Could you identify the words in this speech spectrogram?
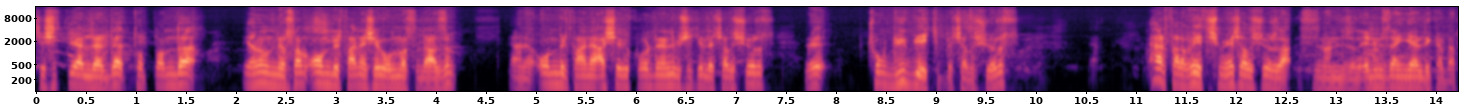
çeşitli yerlerde toplamda yanılmıyorsam 11 tane aşevi olması lazım. Yani 11 tane aşevi koordineli bir şekilde çalışıyoruz ve çok büyük bir ekiple çalışıyoruz. Her tarafa yetişmeye çalışıyoruz sizin anlayacağınız elimizden geldiği kadar.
